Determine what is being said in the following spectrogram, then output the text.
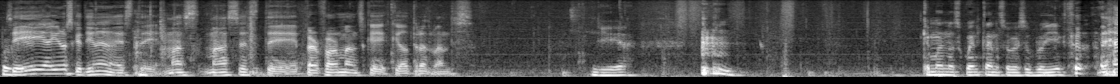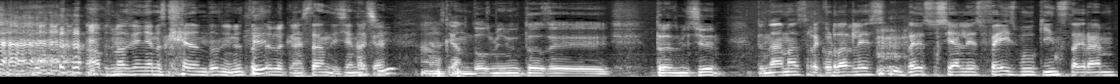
¿Por sí, qué? hay unos que tienen este más, más este performance que, que otras bandas. Yeah. ¿Qué más nos cuentan sobre su proyecto? No, pues más bien ya nos quedan dos minutos, es lo que me estaban diciendo ¿Ah, acá. sí? Ya nos quedan dos minutos de transmisión. Pues nada más recordarles redes sociales, Facebook, Instagram.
